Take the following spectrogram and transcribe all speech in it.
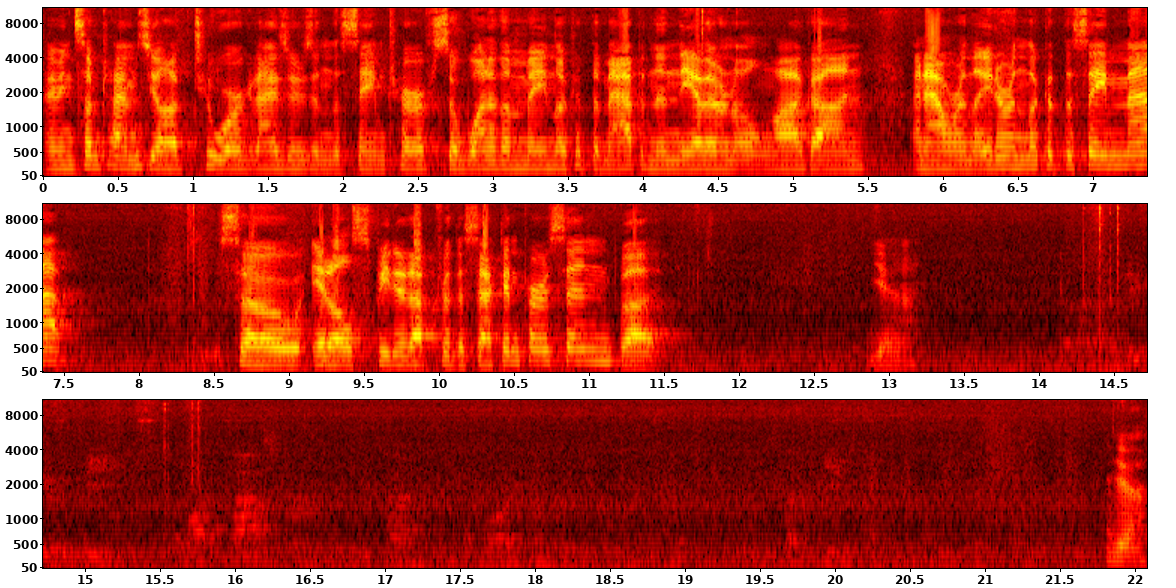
I mean, sometimes you'll have two organizers in the same turf, so one of them may look at the map and then the other one will log on an hour later and look at the same map. So it'll speed it up for the second person, but yeah. But I I think it would be a lot faster if you had a large number of people. Let these Yeah.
